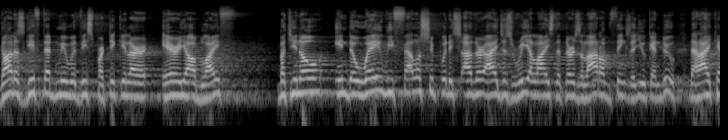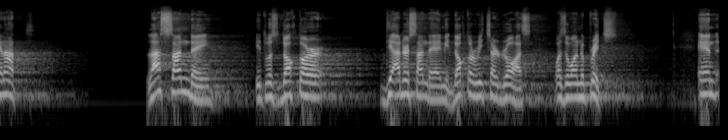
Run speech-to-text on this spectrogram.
God has gifted me with this particular area of life. But you know, in the way we fellowship with each other, I just realized that there's a lot of things that you can do that I cannot. Last Sunday, it was Dr. The other Sunday, I mean, Dr. Richard Rojas was the one who preached. And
